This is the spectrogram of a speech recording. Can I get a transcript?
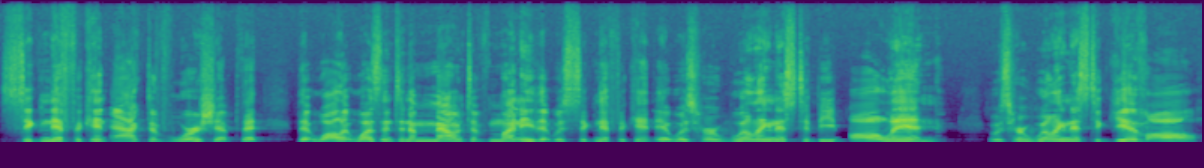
significant act of worship that that while it wasn't an amount of money that was significant, it was her willingness to be all in. It was her willingness to give all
